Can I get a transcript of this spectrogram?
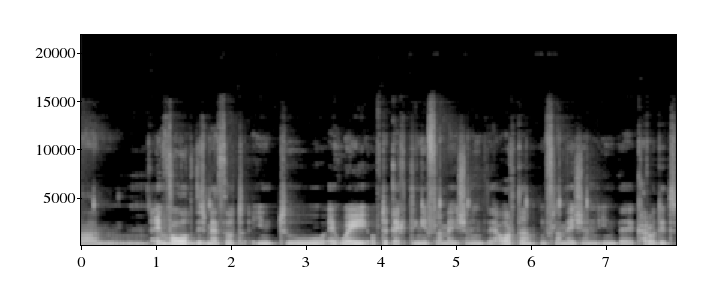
um, evolved this method into a way of detecting inflammation in the aorta, inflammation in the carotids,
